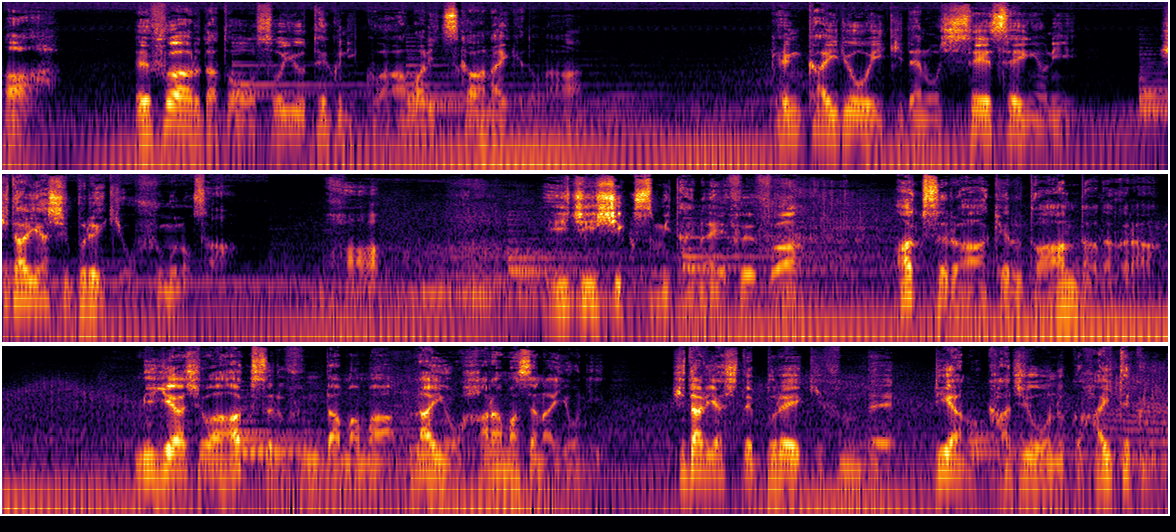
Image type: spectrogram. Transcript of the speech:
ああ。FR だとそういうテクニックはあまり使わないけどな。限界領域での姿勢制御に左足ブレーキを踏むのさ。は EG6 みたいな FF はアクセル開けるとアンダーだから。右足はアクセル踏んだままラインをはらませないように左足でブレーキ踏んでリアの荷重を抜くハイテクニック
